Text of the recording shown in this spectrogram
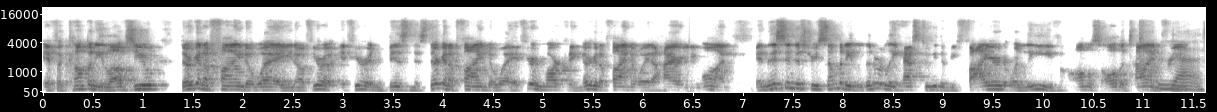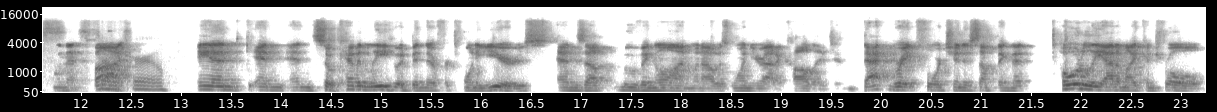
if a company loves you, they're going to find a way. You know, if you're a, if you're in business, they're going to find a way. If you're in marketing, they're going to find a way to hire you on. In this industry, somebody literally has to either be fired or leave almost all the time for yes, you in that spot. So true. And and and so Kevin Lee, who had been there for 20 years, ends up moving on when I was one year out of college. And that great fortune is something that totally out of my control.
